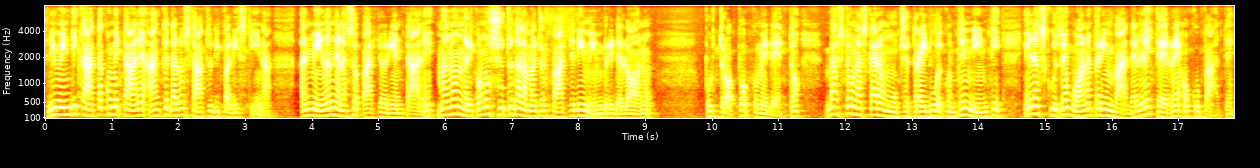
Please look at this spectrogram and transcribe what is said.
rivendicata come tale anche dallo Stato di Palestina, almeno nella sua parte orientale, ma non riconosciuto dalla maggior parte dei membri dell'ONU. Purtroppo, come detto, basta una scaramuccia tra i due contendenti e la scusa è buona per invadere le terre occupate.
